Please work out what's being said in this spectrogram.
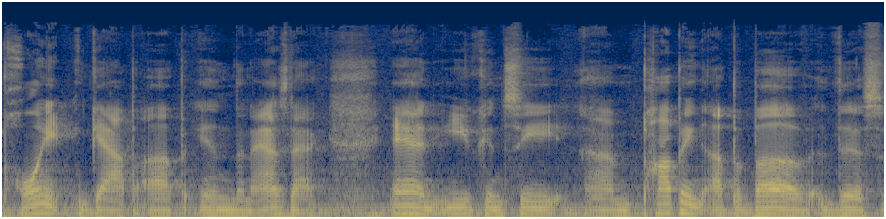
point gap up in the NASDAQ. And you can see um, popping up above this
